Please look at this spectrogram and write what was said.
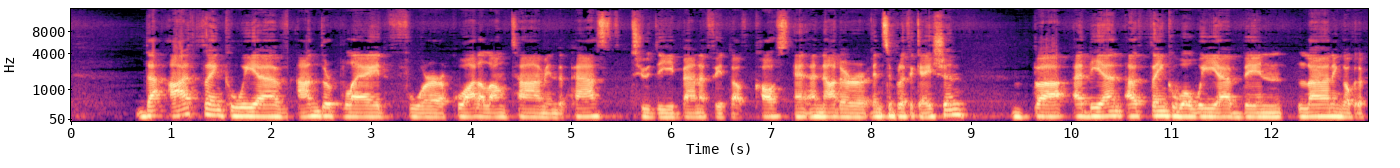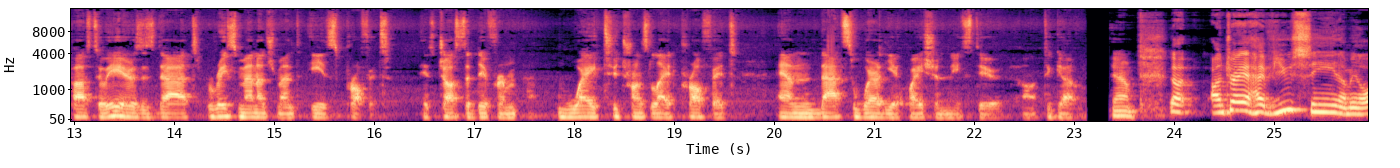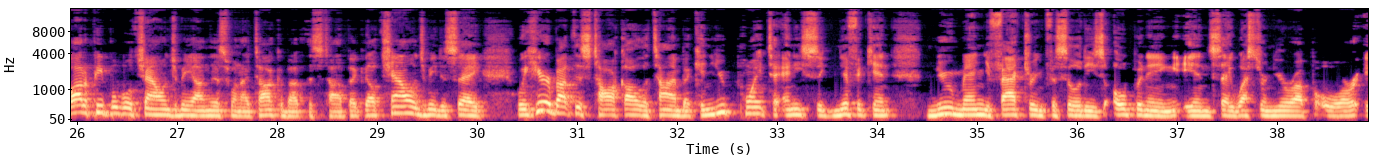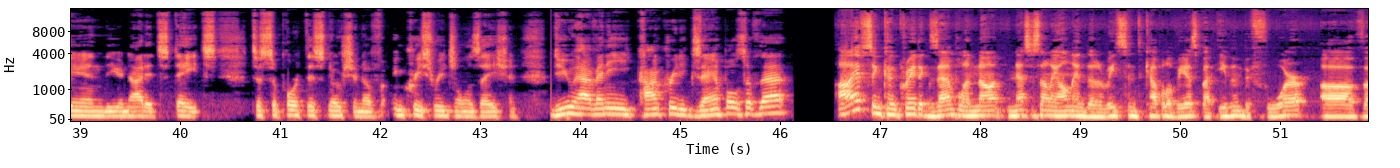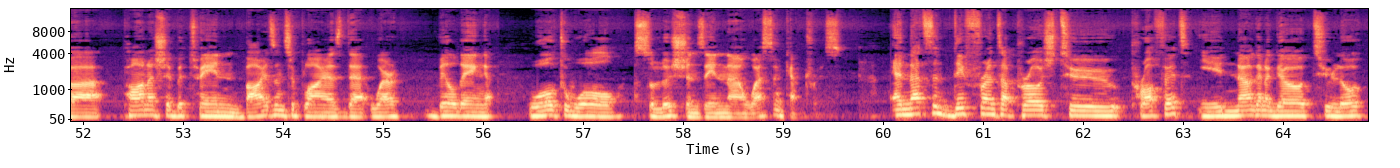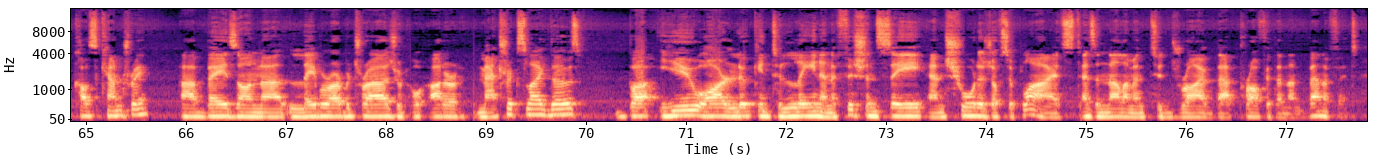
that I think we have underplayed for quite a long time in the past to the benefit of cost and another in simplification. But at the end, I think what we have been learning over the past two years is that risk management is profit. It's just a different way to translate profit. And that's where the equation needs to, uh, to go. Yeah. Uh, Andrea, have you seen? I mean, a lot of people will challenge me on this when I talk about this topic. They'll challenge me to say, we hear about this talk all the time, but can you point to any significant new manufacturing facilities opening in, say, Western Europe or in the United States to support this notion of increased regionalization? Do you have any concrete examples of that? I've seen concrete example, and not necessarily only in the recent couple of years, but even before, of uh, partnership between buyers and suppliers that were building wall to wall solutions in uh, Western countries. And that's a different approach to profit. You're not going to go to low cost country uh, based on uh, labor arbitrage or, or other metrics like those, but you are looking to lean and efficiency and shortage of supplies as an element to drive that profit and that benefit.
